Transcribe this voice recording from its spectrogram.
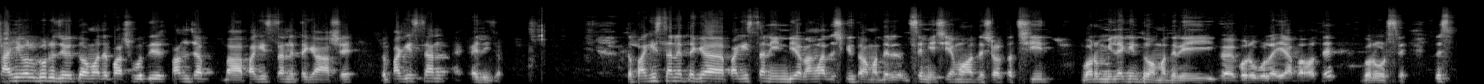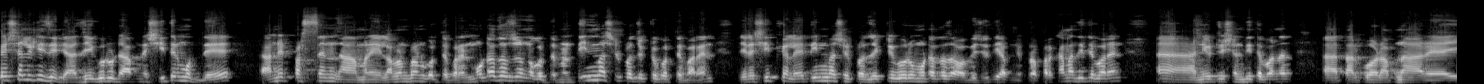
শাহিওয়াল গরু যেহেতু আমাদের পার্শ্ববর্তী পাঞ্জাব বা পাকিস্তানের থেকে আসে, তো পাকিস্তান, এদিকে। তো পাকিস্তানের থেকে, পাকিস্তান, ইন্ডিয়া, বাংলাদেশ কিন্তু আমাদের সেম এশিয়া মহাদেশ, অর্থাৎ শীত, গরম মিলে কিন্তু আমাদের এই গরুগুলো এই আবহাওয়াতে গরু উঠছে। তো স্পেশালিটি যেটা, যে গরুটা আপনি শীতের মধ্যে হান্ড্রেড পার্সেন্ট মানে লালন পালন করতে পারেন, মোটা জন্য করতে পারেন, তিন মাসের প্রজেক্ট করতে পারেন, যেটা শীতকালে তিন মাসের প্রজেক্টে গরু মোটা তাজা হবে যদি আপনি প্রপার খানা দিতে পারেন নিউট্রিশন দিতে পারেন তারপর আপনার এই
